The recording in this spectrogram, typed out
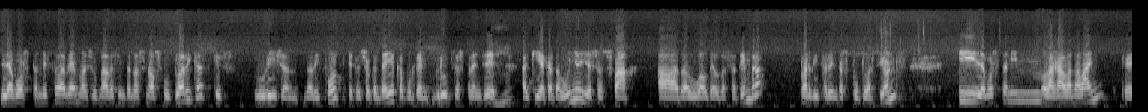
Llavors també celebrem les Jornades Internacionals Folclòriques, que és l'origen de Default, és això que et deia, que portem grups estrangers uh -huh. aquí a Catalunya, i això es fa uh, de l'1 al 10 de setembre per diferents poblacions. I llavors tenim la gala de l'any, que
